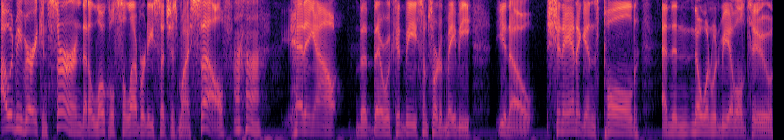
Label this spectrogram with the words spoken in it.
i would be very concerned that a local celebrity such as myself uh-huh. heading out that there could be some sort of maybe you know shenanigans pulled and then no one would be able to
